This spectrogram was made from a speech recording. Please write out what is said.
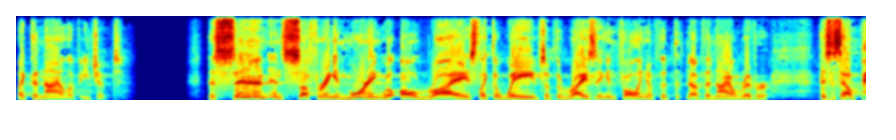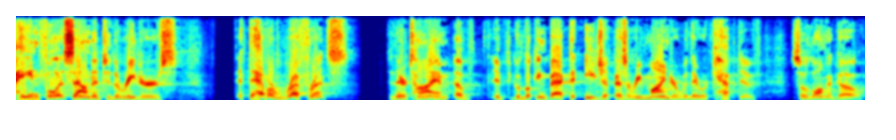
like the Nile of Egypt? The sin and suffering and mourning will all rise like the waves of the rising and falling of the, of the Nile River. This is how painful it sounded to the readers to have a reference to their time of if looking back to Egypt as a reminder when they were captive so long ago.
